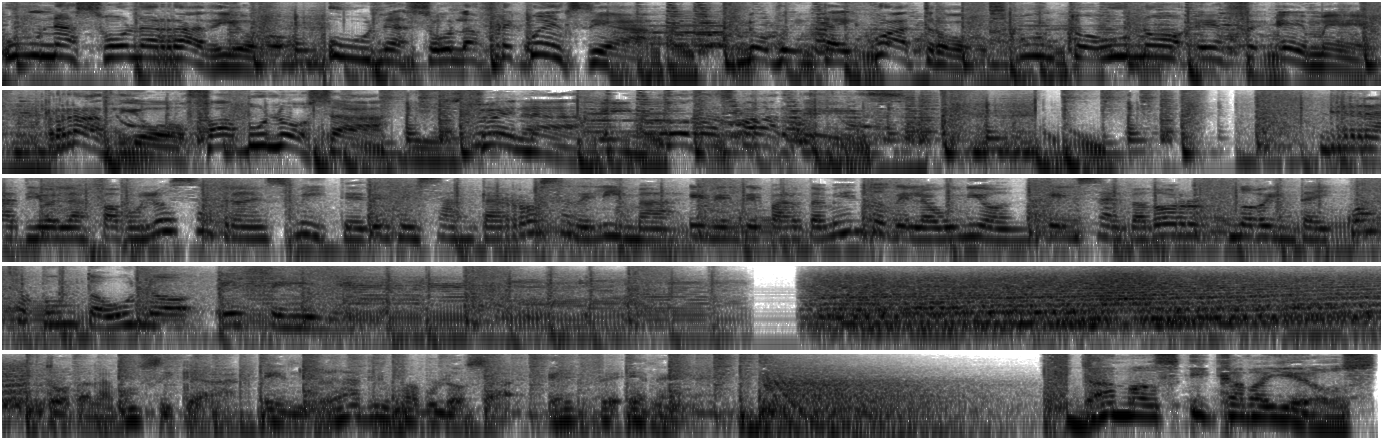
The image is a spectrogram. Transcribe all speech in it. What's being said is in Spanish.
Una sola radio, una sola frecuencia. 94.1 FM. Radio Fabulosa. Suena en todas partes. Radio La Fabulosa transmite desde Santa Rosa de Lima, en el departamento de La Unión, El Salvador 94.1 FM. Música en Radio Fabulosa FM. Damas y caballeros,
